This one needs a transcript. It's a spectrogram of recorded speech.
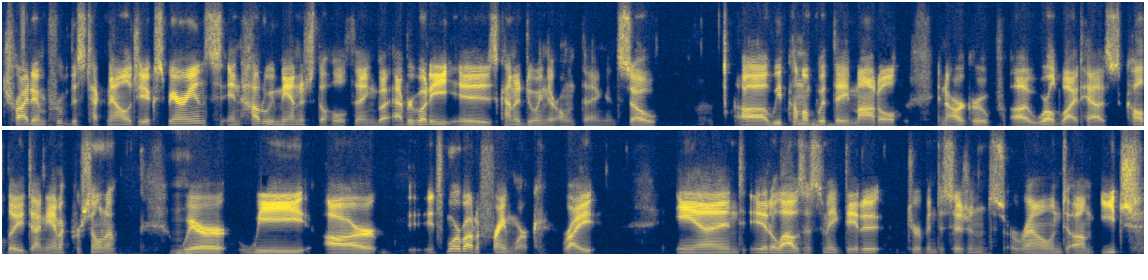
try to improve this technology experience and how do we manage the whole thing but everybody is kind of doing their own thing and so uh, we've come up with a model in our group uh, worldwide has called the dynamic persona mm-hmm. where we are it's more about a framework right? And it allows us to make data driven decisions around um, each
